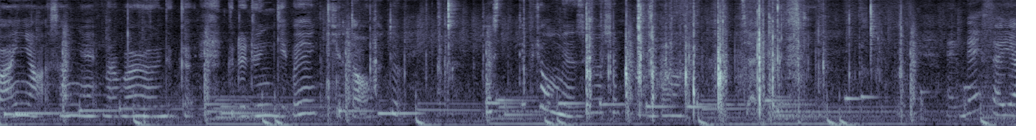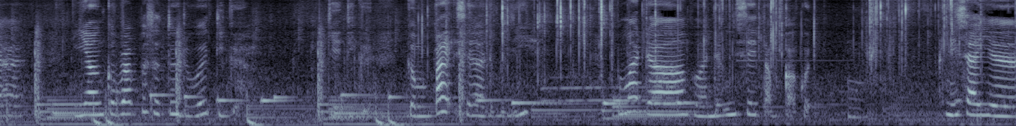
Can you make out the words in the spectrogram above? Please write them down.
banyak sangat barang-barang dekat kedai ringgit. Banyak cute tau. Tengok ni. Plastik dia comel. Saya macam wah. Sekejap. And then saya yang keberapa? Satu, dua, tiga. Okay, tiga. Keempat saya ada beli pemadam. Pemadam ni saya tak buka kot. Hmm. Ni saya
